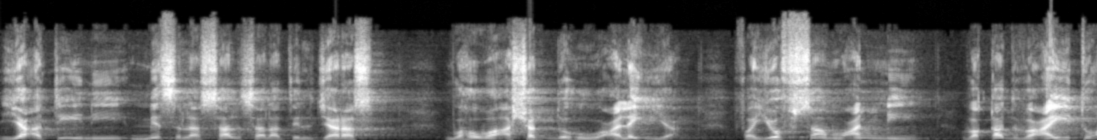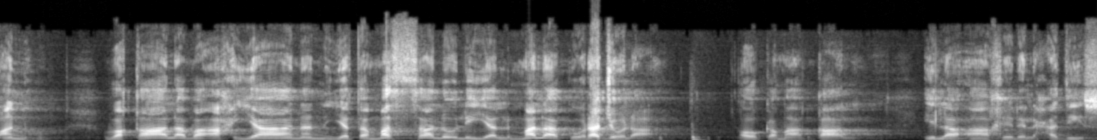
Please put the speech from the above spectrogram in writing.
یاتینی مثل سلسلۃ الجرس وهو اشده علی فیفسم عنی وقد وعیت عنه وقال واحیانا يتمثل لي الملك رجلا او كما قال الى آخر الحدیث۔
